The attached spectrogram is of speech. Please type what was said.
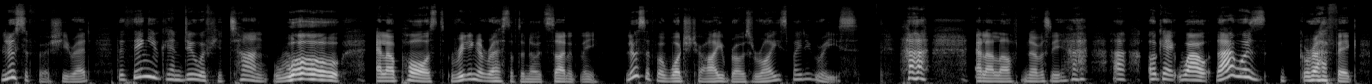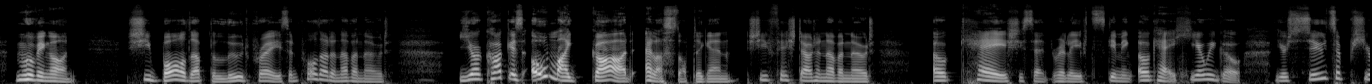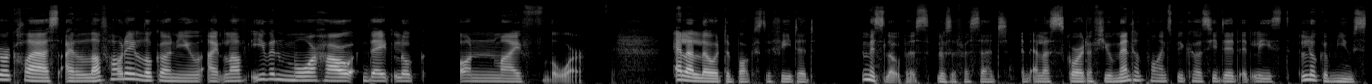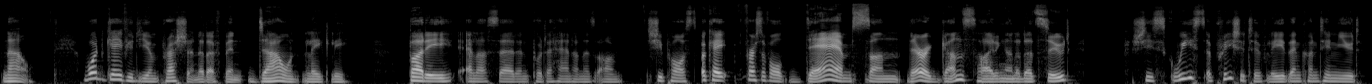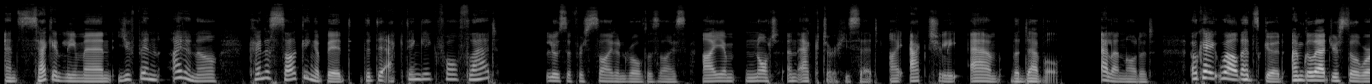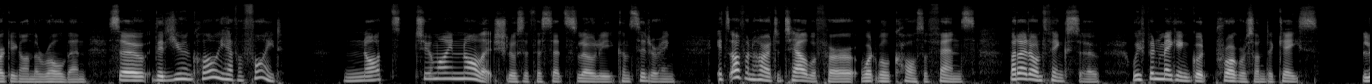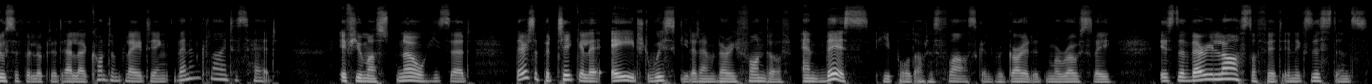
Lucifer, she read, the thing you can do with your tongue. Whoa! Ella paused, reading the rest of the note silently. Lucifer watched her eyebrows rise by degrees. Ha! Ella laughed nervously. Ha ha! Okay, wow, that was graphic. Moving on. She balled up the lewd praise and pulled out another note. Your cock is. Oh my god! Ella stopped again. She fished out another note. Okay, she said, relieved, skimming. Okay, here we go. Your suits are pure class. I love how they look on you. I love even more how they look on my floor. Ella lowered the box, defeated. Miss Lopez, Lucifer said, and Ella scored a few mental points because he did at least look amused now. What gave you the impression that I've been down lately? Buddy, Ella said and put a hand on his arm. She paused. Okay, first of all, damn, son, there are guns hiding under that suit. She squeezed appreciatively, then continued. And secondly, man, you've been, I don't know, kind of sulking a bit. Did the acting gig fall flat? Lucifer sighed and rolled his eyes. I am not an actor, he said. I actually am the devil. Ella nodded. Okay, well, that's good. I'm glad you're still working on the role then. So, did you and Chloe have a fight? Not to my knowledge, Lucifer said slowly, considering. It's often hard to tell with her what will cause offense, but I don't think so. We've been making good progress on the case. Lucifer looked at Ella, contemplating, then inclined his head. If you must know, he said, there's a particular aged whiskey that I'm very fond of, and this, he pulled out his flask and regarded it morosely, is the very last of it in existence.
